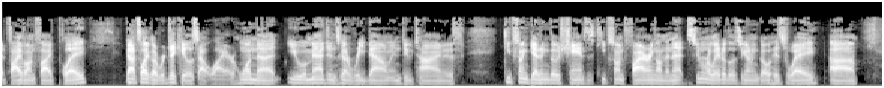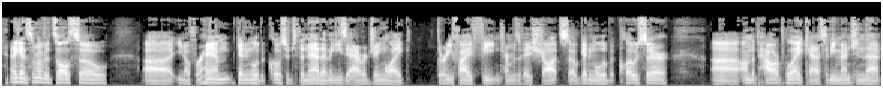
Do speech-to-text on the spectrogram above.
at five on five play. That's like a ridiculous outlier, one that you imagine is going to rebound in due time if keeps on getting those chances, keeps on firing on the net. Sooner or later, those are going to go his way. Uh, and again, some of it's also, uh, you know, for him getting a little bit closer to the net. I think he's averaging like 35 feet in terms of his shots, so getting a little bit closer. Uh, on the power play, Cassidy mentioned that,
